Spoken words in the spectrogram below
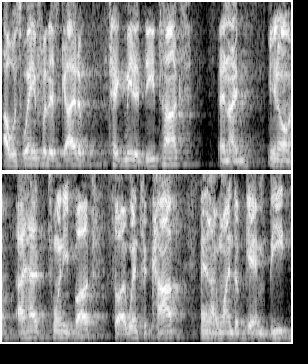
I was waiting for this guy to take me to detox, and I you know, I had 20 bucks, so I went to cop and I wind up getting beat.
